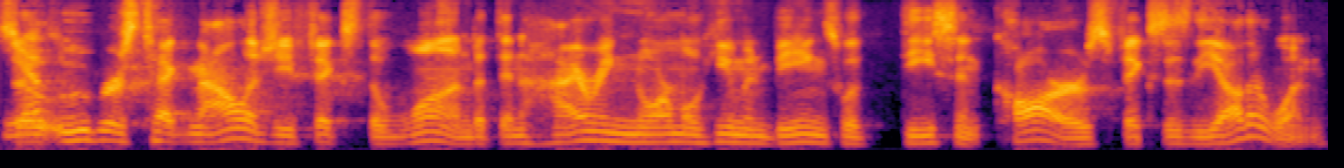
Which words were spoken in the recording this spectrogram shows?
So yep. Uber's technology fixed the one, but then hiring normal human beings with decent cars fixes the other one.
